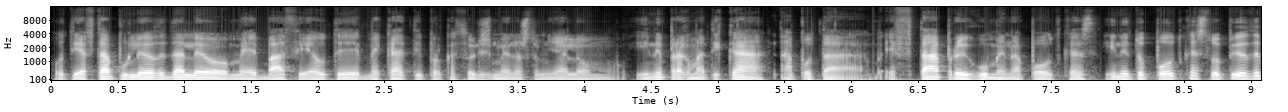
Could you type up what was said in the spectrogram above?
ότι αυτά που λέω δεν τα λέω με εμπάθεια ούτε με κάτι προκαθορισμένο στο μυαλό μου. Είναι πραγματικά από τα 7 προηγούμενα podcast, είναι το podcast το οποίο δεν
